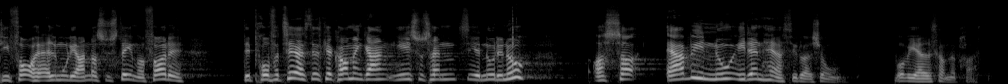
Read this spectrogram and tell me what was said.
de får alle mulige andre systemer for det. Det profeteres, det skal komme en gang. Jesus han siger, nu er det nu. Og så er vi nu i den her situation, hvor vi alle sammen er præster.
